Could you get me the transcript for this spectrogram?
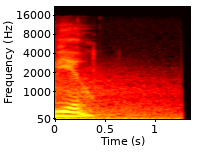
view.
